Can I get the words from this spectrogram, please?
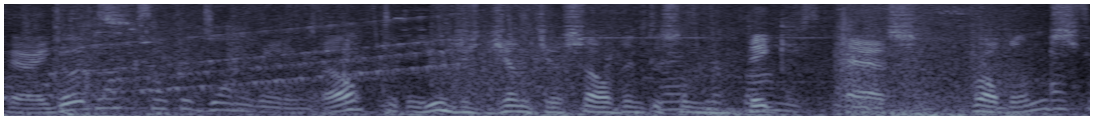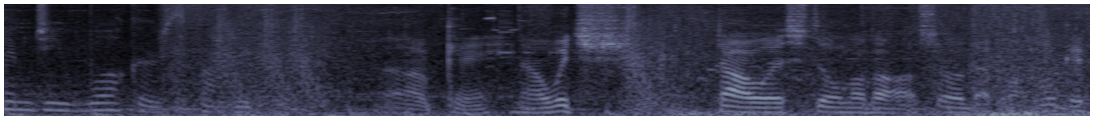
Very good. Looks like a generator. Well, you just jumped yourself into some big ass problems. SMG walker spotted. Okay, now which tower is still not ours? Oh, that one. Okay.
